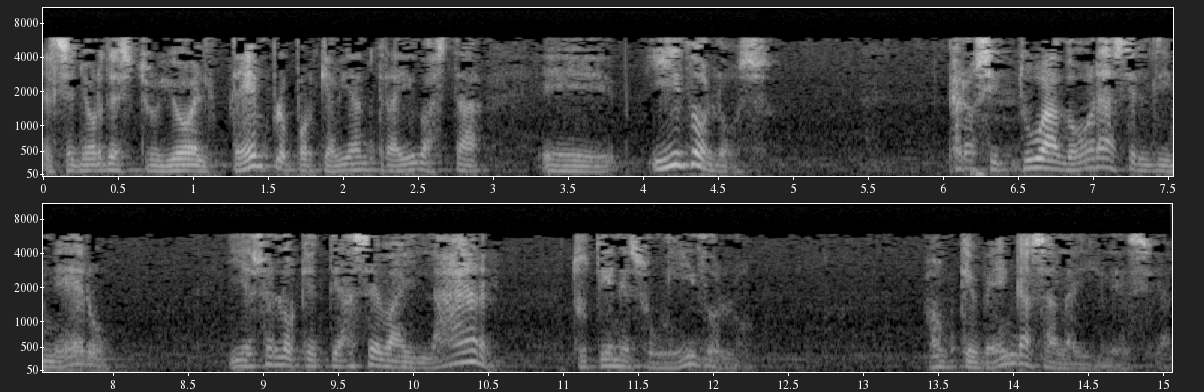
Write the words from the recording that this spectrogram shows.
El Señor destruyó el templo porque habían traído hasta eh, ídolos. Pero si tú adoras el dinero y eso es lo que te hace bailar, tú tienes un ídolo, aunque vengas a la iglesia.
